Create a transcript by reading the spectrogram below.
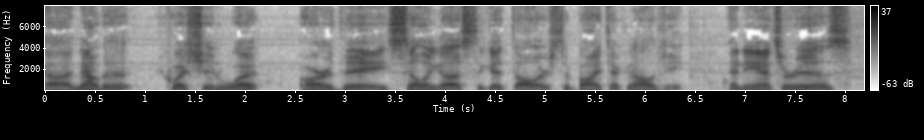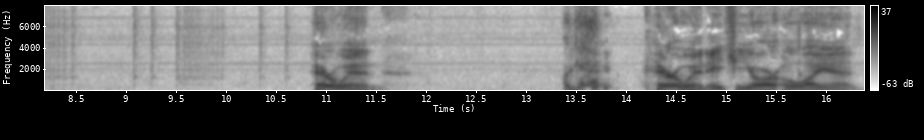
Uh, now the question: What are they selling us to get dollars to buy technology? And the answer is heroin. Again. Heroin, H E R O I N,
